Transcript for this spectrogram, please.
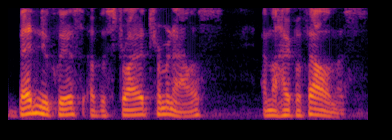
bed nucleus of the stria terminalis, and the hypothalamus.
